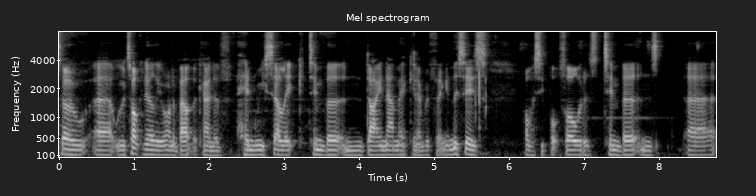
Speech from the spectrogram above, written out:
So uh, we were talking earlier on about the kind of Henry Selick, Tim Burton dynamic and everything, and this is obviously put forward as Tim Burton's uh,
